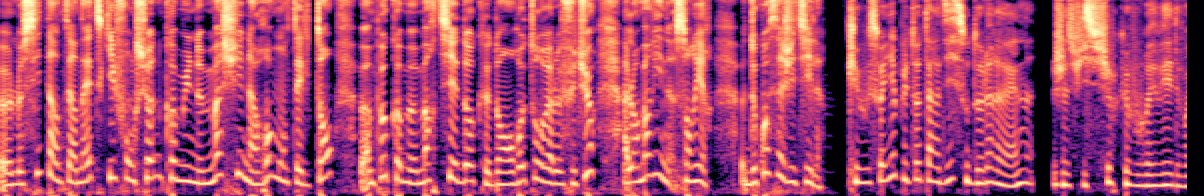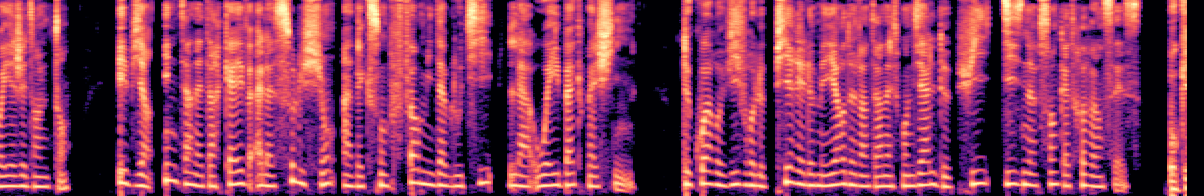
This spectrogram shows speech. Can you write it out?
euh, le site internet qui fonctionne comme une machine à remonter le temps, un peu comme Marty et Doc dans Retour vers le futur. Alors Marine, sans rire, de quoi s'agit-il? Que vous soyez plutôt tardis ou DeLorean, je suis sûre que vous rêvez de voyager dans le temps. Eh bien, Internet Archive a la solution avec son formidable outil, la Wayback Machine de quoi revivre le pire et le meilleur de l'Internet mondial depuis 1996. Ok,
